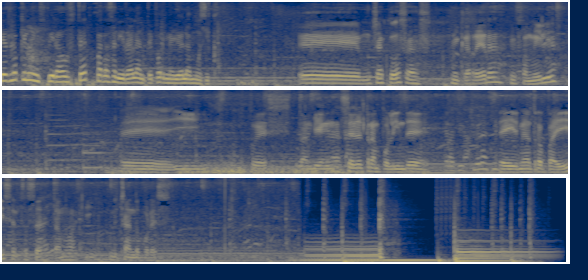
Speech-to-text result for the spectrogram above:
¿Qué es lo que le inspira a usted para salir adelante por medio de la música? Eh, muchas cosas, mi carrera, mi familia eh, y pues también hacer el trampolín de, de irme a otro país, entonces estamos aquí luchando por eso.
